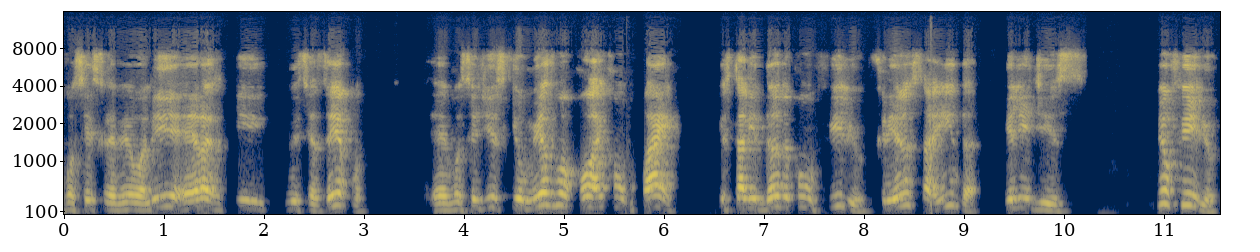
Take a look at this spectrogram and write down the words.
você escreveu ali era que, nesse exemplo, é, você diz que o mesmo ocorre com o pai que está lidando com o filho, criança ainda, ele diz: Meu filho,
